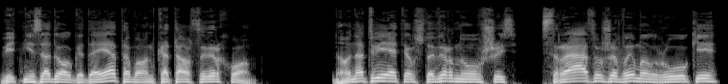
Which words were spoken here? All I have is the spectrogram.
ведь незадолго до этого он катался верхом. Но он ответил, что, вернувшись, сразу же вымыл руки,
